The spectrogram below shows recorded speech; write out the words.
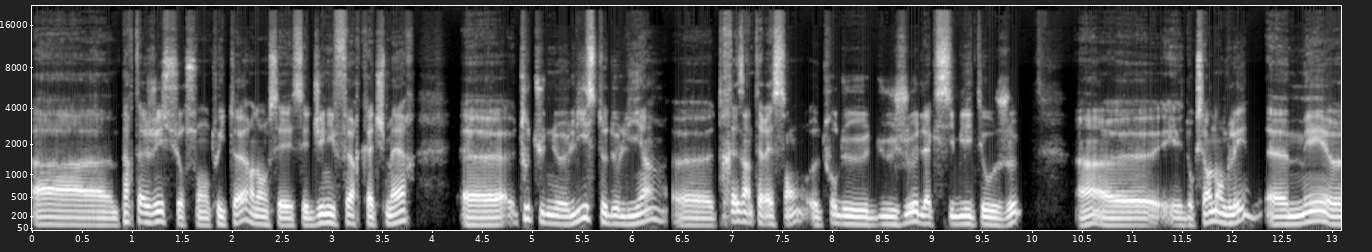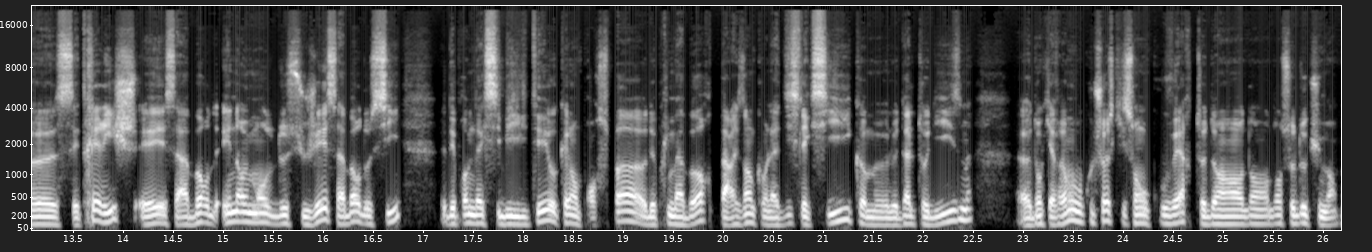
a partagé sur son Twitter, donc c'est c'est Jennifer Kretschmer, euh, toute une liste de liens euh, très intéressants autour du, du jeu et de l'accessibilité au jeu. Hein, euh, et donc c'est en anglais, euh, mais euh, c'est très riche et ça aborde énormément de sujets. Ça aborde aussi des problèmes d'accessibilité auxquels on ne pense pas de prime abord, par exemple comme la dyslexie, comme le daltonisme. Donc il y a vraiment beaucoup de choses qui sont couvertes dans ce document.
